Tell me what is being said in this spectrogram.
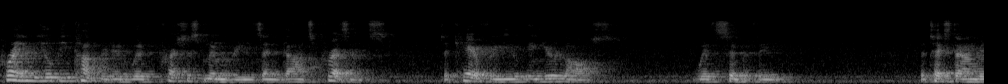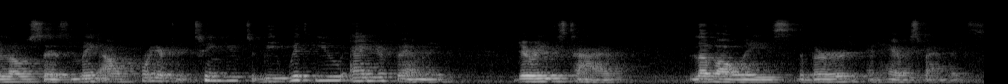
Praying you'll be comforted with precious memories and God's presence to care for you in your loss with sympathy. The text down below says, May our prayer continue to be with you and your family during this time. Love always the Bird and Harris families.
